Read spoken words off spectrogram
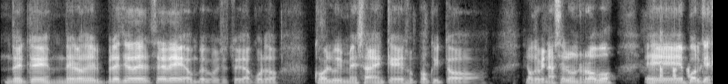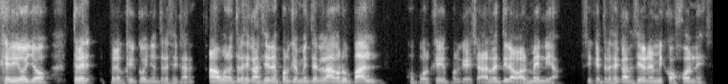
¿De qué? ¿De lo del precio del CD? Hombre, pues estoy de acuerdo con Luis Mesa en que es un poquito lo que viene a ser un robo. Eh, porque es que digo yo, tres, pero ¿qué coño 13 canciones? Ah, bueno, 13 canciones porque meten la grupal. ¿O por qué? Porque se ha retirado Armenia. Así que 13 canciones, mis cojones.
